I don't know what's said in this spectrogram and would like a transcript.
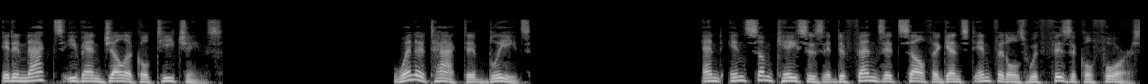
It enacts evangelical teachings. When attacked it bleeds, and in some cases it defends itself against infidels with physical force.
